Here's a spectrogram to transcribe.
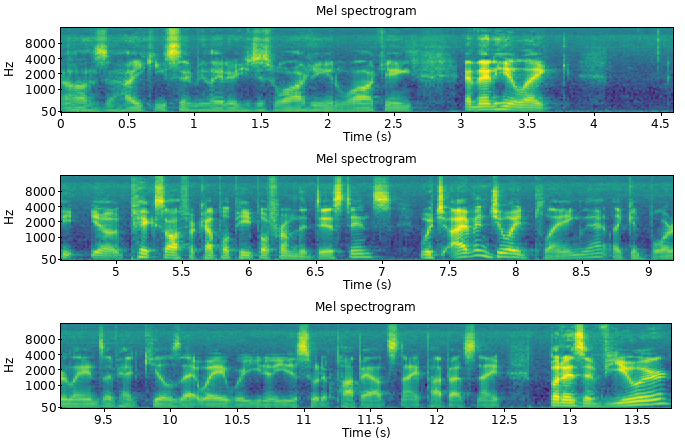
oh, it's a hiking simulator. He's just walking and walking, and then he like, he, you know, picks off a couple people from the distance, which I've enjoyed playing that. Like in Borderlands, I've had kills that way where you know you just sort of pop out, snipe, pop out, snipe. But as a viewer,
